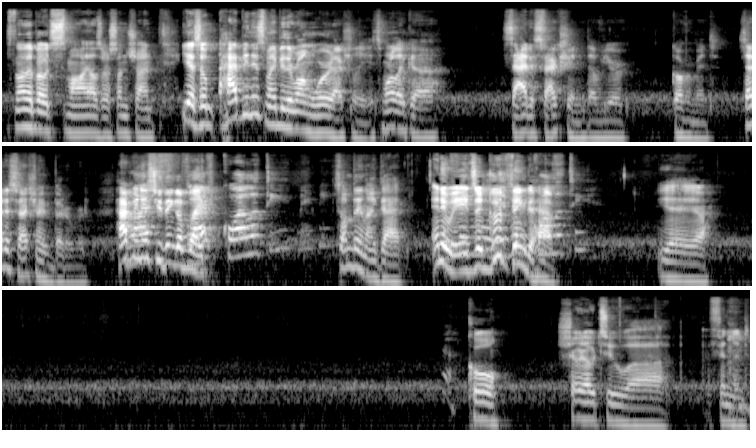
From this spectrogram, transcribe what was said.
It's not about smiles or sunshine. Yeah, so happiness might be the wrong word actually. It's more like a satisfaction of your government. Satisfaction might be a better word. Happiness, Life- you think of like life quality, maybe. something like that. Anyway, it's a good thing to living have. quality? Yeah, yeah, yeah. Yeah. Cool. Shout out to uh, Finland.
